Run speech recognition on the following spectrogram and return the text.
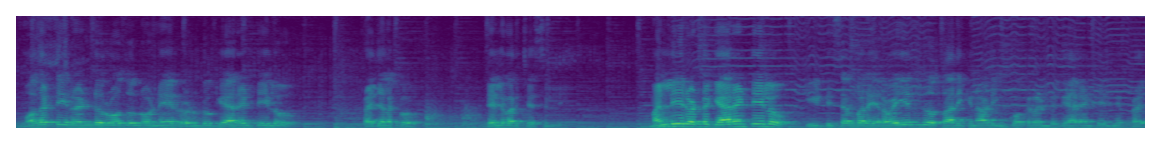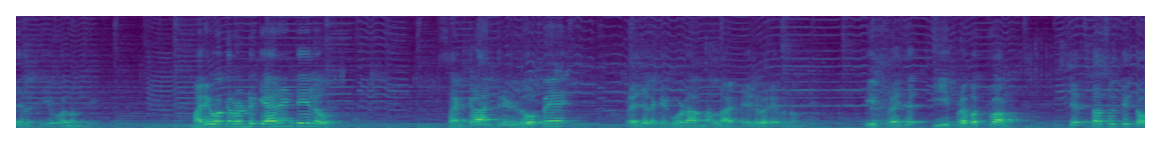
మొదటి రెండు రోజుల్లోనే రెండు గ్యారంటీలు ప్రజలకు డెలివర్ చేసింది. మళ్ళీ రెండు గ్యారంటీలు ఈ డిసెంబర్ ఇరవై ఎనిమిదో తారీఖు నాడు ఇంకొక రెండు గ్యారంటీలని ప్రజలకు ఇవ్వనుంది. మరి ఒక రెండు గ్యారంటీలు సంక్రాంతి లోపే ప్రజలకి కూడా మళ్ళా డెలివరీ ఇవ్వనుంది. ఈ ప్రజ ఈ ప్రభుత్వం చిత్తశుద్ధితో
